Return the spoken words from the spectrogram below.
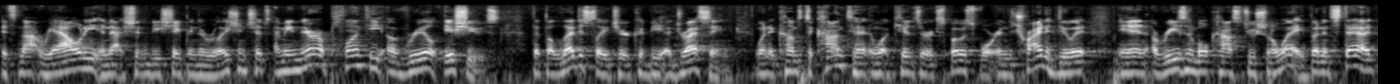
it's not reality and that shouldn't be shaping their relationships? I mean, there are plenty of real issues that the legislature could be addressing when it comes to content and what kids are exposed for, and to try to do it in a reasonable constitutional way. But instead,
